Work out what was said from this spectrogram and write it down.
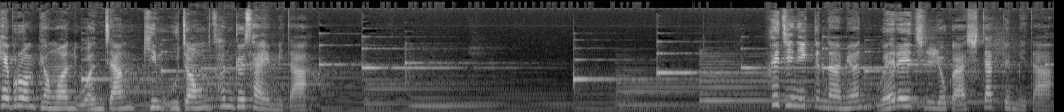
헤브론 병원 원장 김우정 선교사입니다. 회진이 끝나면 외래 진료가 시작됩니다.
